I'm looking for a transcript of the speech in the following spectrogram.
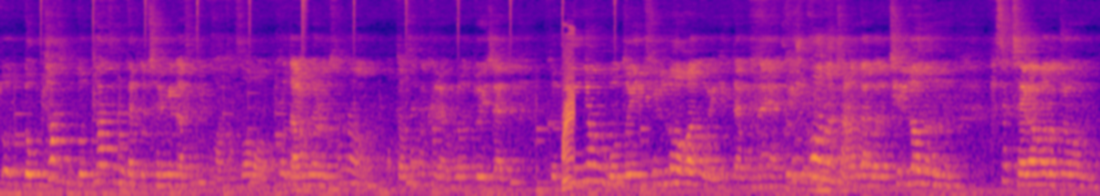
또 높아, 높아지는데 또 재미가 생길 것 같아서 그 나름대로 상관없다고 생각해요. 그리고 또 이제 그 인형 모드인 딜러가 또 있기 때문에 그렇죠. 탱커는 잘한다고 해도 딜러는 사실 제가 봐도 좀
